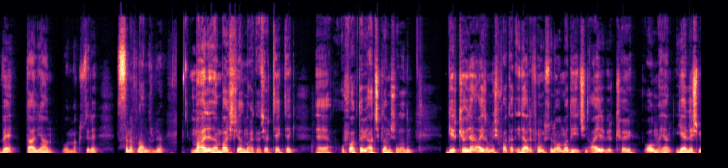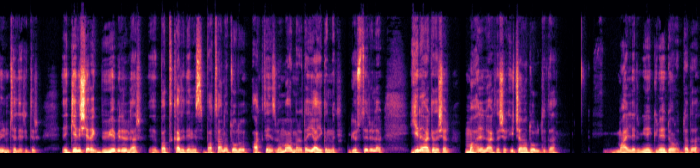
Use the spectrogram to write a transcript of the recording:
ve dalyan olmak üzere sınıflandırılıyor. Mahalleden başlayalım arkadaşlar. Tek tek e, ufakta bir açıklamış olalım. Bir köyden ayrılmış fakat idari fonksiyonu olmadığı için ayrı bir köy olmayan yerleşme üniteleridir. E, gelişerek büyüyebilirler. E, Batı Karadeniz, Batı Anadolu, Akdeniz ve Marmara'da yaygınlık gösterirler. Yine arkadaşlar mahalleli arkadaşlar İç Anadolu'da da mahallelerin yine Güneydoğu'da da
